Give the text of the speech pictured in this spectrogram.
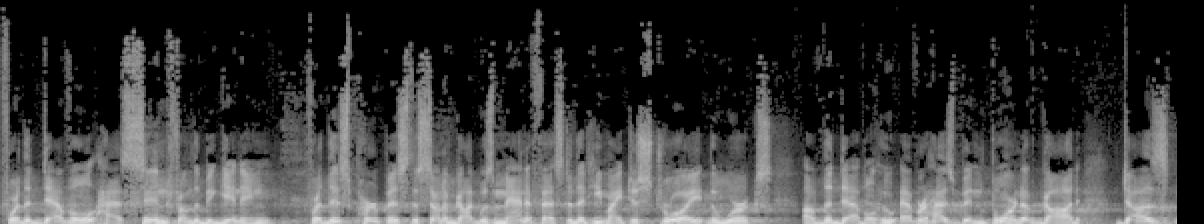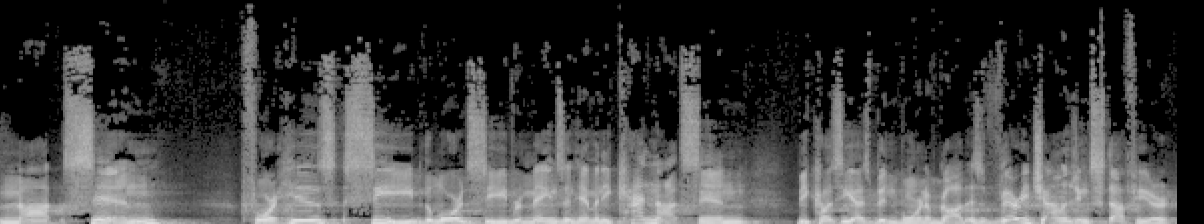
for the devil has sinned from the beginning. For this purpose, the Son of God was manifested that he might destroy the works of the devil. Whoever has been born of God does not sin, for his seed, the Lord's seed, remains in him, and he cannot sin because he has been born of God. This is very challenging stuff here.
